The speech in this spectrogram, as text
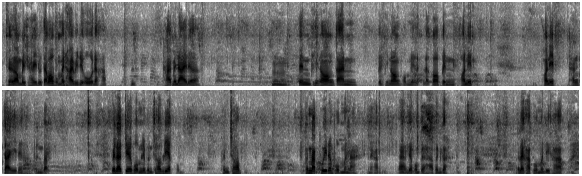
เดี๋ยวลองไปใช้ดูแต่ว่าผมไม่ถ่ายวิดีโอนะครับ ถ่ายไม่ได้เด้ออืม เป็นพี่น้องกัน เป็นพี่น้องผมนี่แหละ แล้วก็เป็นพอนิดพอนิดท่านใจนะครับเพิ่นแบบ เวลาเจอผมเนี่ยเพิ่นชอบเรียกผมเพิ่นชอบเพิ่นมาคุยนะผมมันนะนะครับอะเดี๋ยวผมไปหาเพิ่นก่อนอะไรครับ ผมสวัสดีครับ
